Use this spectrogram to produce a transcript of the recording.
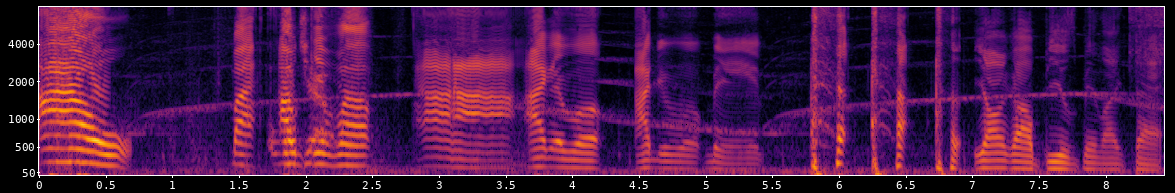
ow. But I'll Watch give up. Ah, I give up. I give up, man. Y'all gotta abuse me like that.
